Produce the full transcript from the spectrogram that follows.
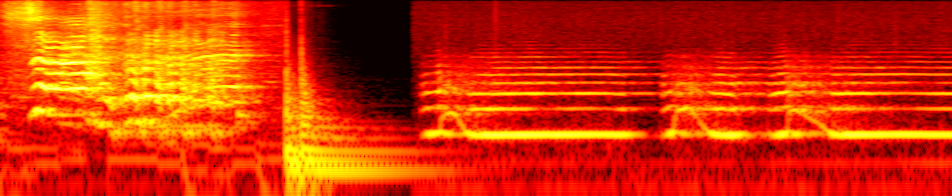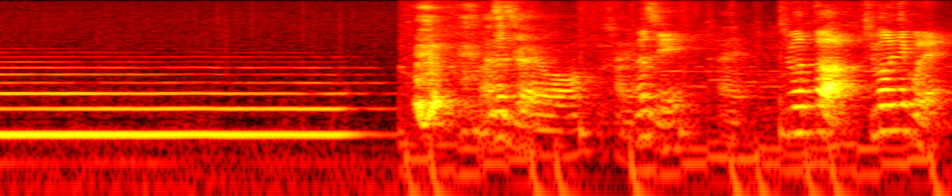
しゃマジかよ、マジ、はい、決まった。決まるねこれ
